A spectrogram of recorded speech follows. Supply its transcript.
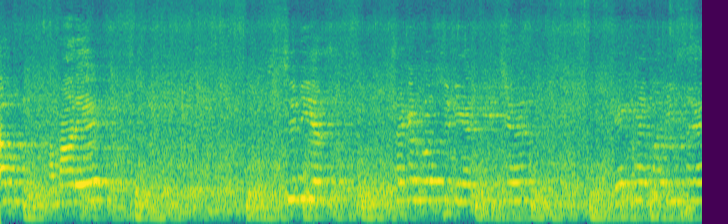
और हमारे senior second most senior teacher एक मैं मरीज़ है।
